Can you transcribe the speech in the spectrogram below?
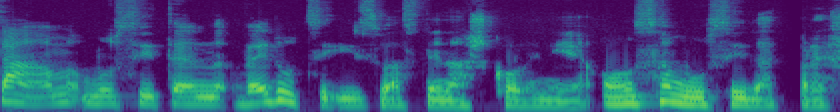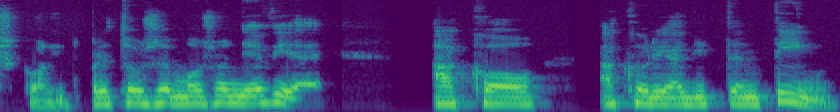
tam musí ten vedúci ísť vlastne na školenie. On sa musí dať preškoliť, pretože možno nevie, ako, ako riadiť ten tým.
